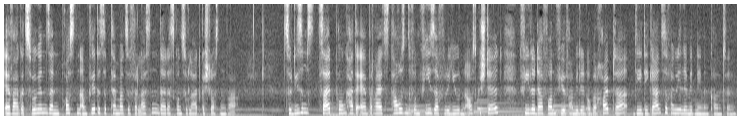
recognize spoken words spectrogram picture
Er war gezwungen, seinen Posten am 4. September zu verlassen, da das Konsulat geschlossen war. Zu diesem Zeitpunkt hatte er bereits Tausende von Visa für Juden ausgestellt, viele davon für Familienoberhäupter, die die ganze Familie mitnehmen konnten.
